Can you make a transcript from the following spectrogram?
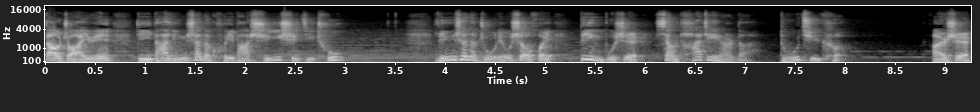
到爪云抵达灵山的魁拔十一世纪初。灵山的主流社会并不是像他这样的独居客，而是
